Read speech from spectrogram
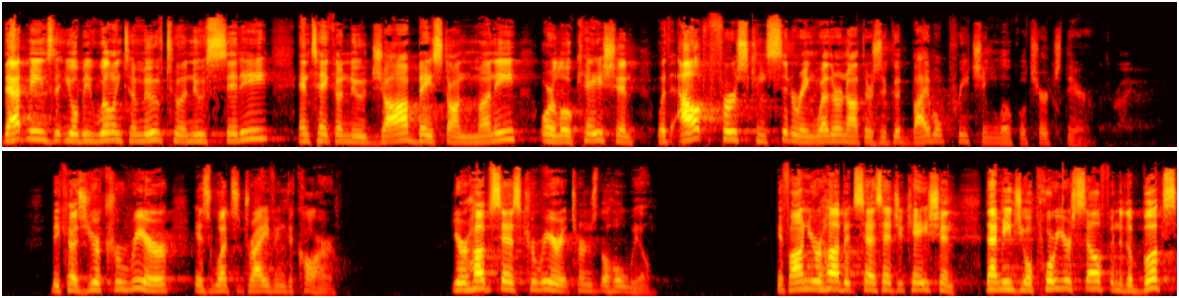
that means that you'll be willing to move to a new city and take a new job based on money or location without first considering whether or not there's a good Bible preaching local church there. Because your career is what's driving the car. Your hub says career, it turns the whole wheel. If on your hub it says education, that means you'll pour yourself into the books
